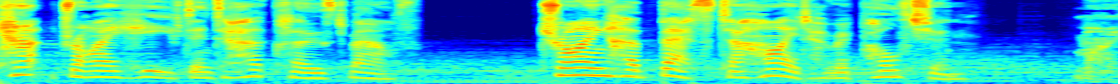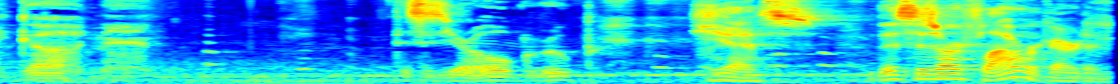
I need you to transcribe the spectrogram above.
Kat dry heaved into her closed mouth, trying her best to hide her repulsion. My god, man. This is your whole group? Yes, this is our flower garden.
